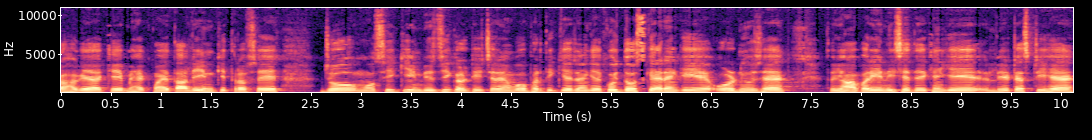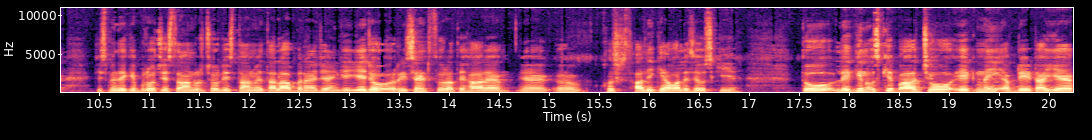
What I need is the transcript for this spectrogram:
कहा गया कि महकमा तालीम की तरफ़ से जो मौसीकी म्यूज़िकल टीचर हैं, वो भर्ती किए जाएँगे। कुछ दोस्त कह रहे हैं कि ये ओल्ड न्यूज़ है तो यहाँ पर ये नीचे देखें, ये लेटेस्ट ही है, जिसमें देखिए बलूचिस्तान और चोलिस्तान में तालाब बनाए जाएँगे। ये जो रिसेंट सूरत हाल है खुशहाली के हवाले से उसकी है। तो लेकिन उसके बाद जो एक नई अपडेट आई है,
